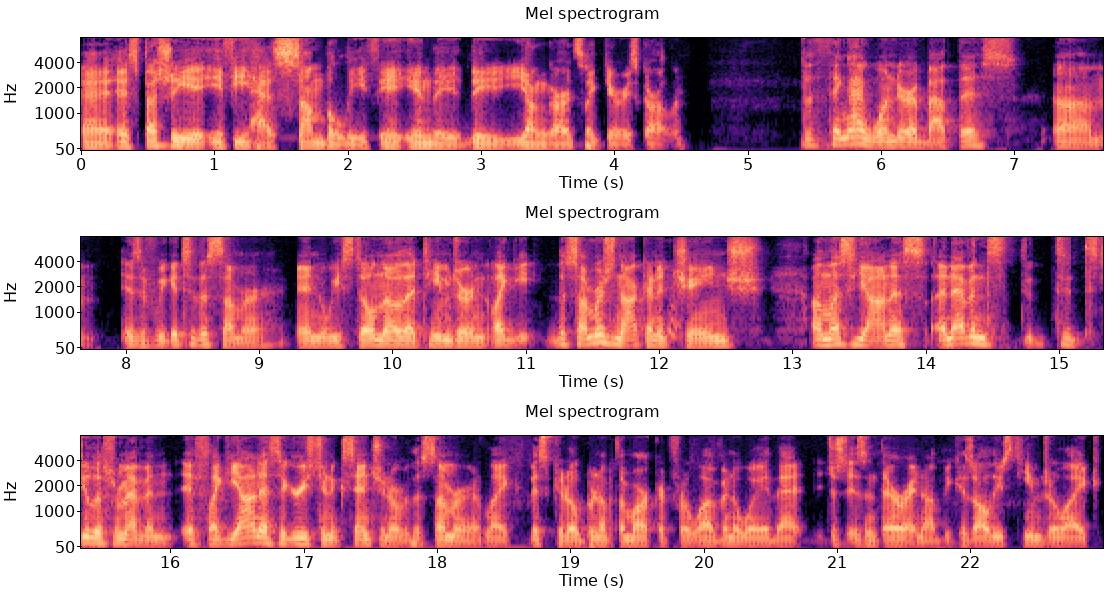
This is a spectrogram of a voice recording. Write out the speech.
uh, especially if he has some belief in, the the young guards like Darius Garland. The thing I wonder about this um, is if we get to the summer and we still know that teams are like the summer's not going to change unless Giannis and Evans to steal this from Evan, if like Giannis agrees to an extension over the summer, like this could open up the market for love in a way that just isn't there right now because all these teams are like,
